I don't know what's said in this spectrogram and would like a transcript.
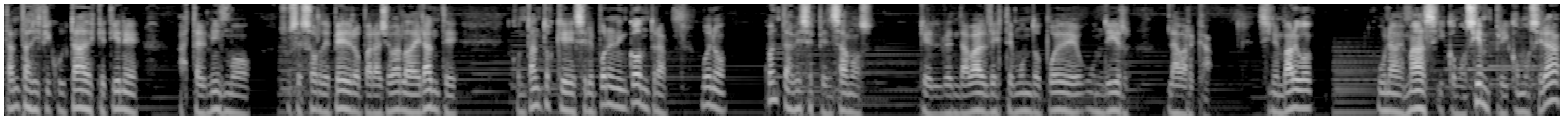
tantas dificultades que tiene hasta el mismo sucesor de Pedro para llevarla adelante, con tantos que se le ponen en contra. Bueno, ¿cuántas veces pensamos que el vendaval de este mundo puede hundir la barca? Sin embargo, una vez más, y como siempre, y como será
